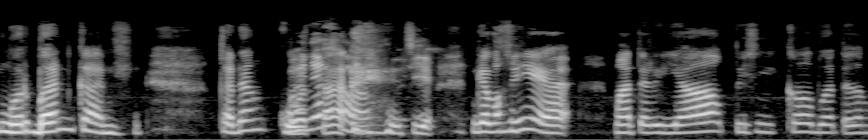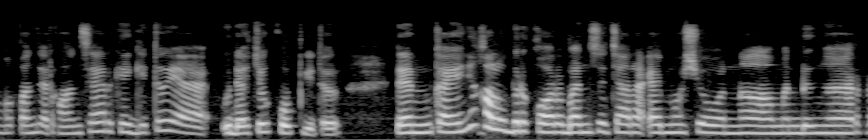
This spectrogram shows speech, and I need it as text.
mengorbankan, kadang kuota, cie, nggak maksudnya ya material, fisikal buat datang ke konser-konser kayak gitu ya udah cukup gitu. Dan kayaknya kalau berkorban secara emosional mendengar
